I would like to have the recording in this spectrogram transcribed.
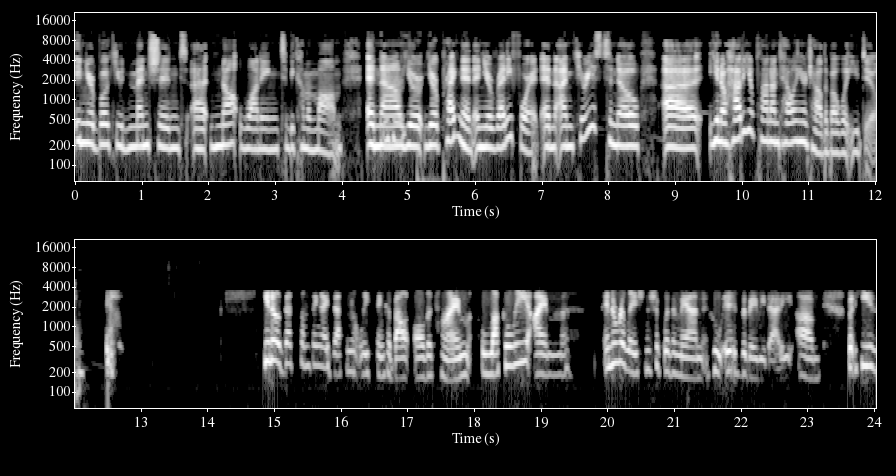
in your book you'd mentioned uh, not wanting to become a mom, and now mm-hmm. you're you're pregnant and you're ready for it. And I'm curious to know, uh, you know, how do you plan on telling your child about what you do? You know, that's something I definitely think about all the time. Luckily, I'm in a relationship with a man who is the baby daddy, um, but he's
